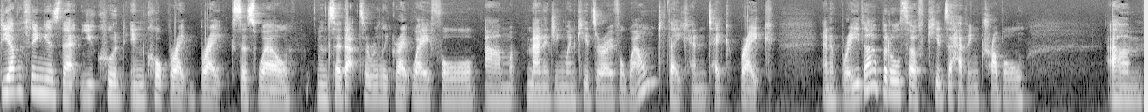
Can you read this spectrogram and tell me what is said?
The other thing is that you could incorporate breaks as well. And so that's a really great way for um, managing when kids are overwhelmed. They can take a break and a breather, but also if kids are having trouble um,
